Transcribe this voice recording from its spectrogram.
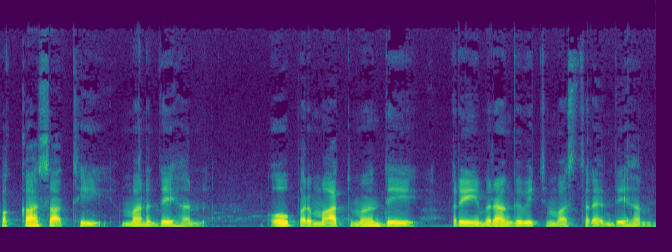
ਪੱਕਾ ਸਾਥੀ ਮੰਨਦੇ ਹਨ। ਉਹ ਪਰਮਾਤਮਾ ਦੇ ਪ੍ਰੇਮ ਰੰਗ ਵਿੱਚ ਮਸਤ ਰਹਿੰਦੇ ਹਨ।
